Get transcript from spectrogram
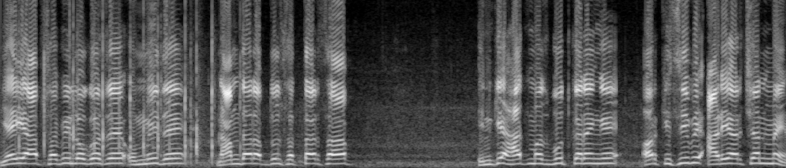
यही आप सभी लोगों से उम्मीद है। नामदार अब्दुल सत्तार साहब, इनके हाथ मज़बूत करेंगे। और किसी भी आड़ी अड़चन में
